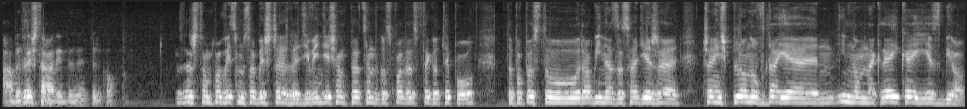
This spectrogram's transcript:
aby Zresztą- hektary były tylko. Zresztą powiedzmy sobie szczerze, 90% gospodarstw tego typu to po prostu robi na zasadzie, że część plonów daje inną naklejkę i jest bio.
